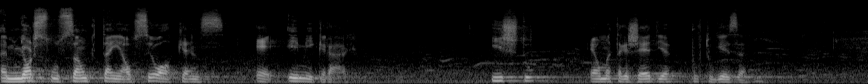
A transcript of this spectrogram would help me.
a melhor solução que tem ao seu alcance é emigrar. Isto é uma tragédia portuguesa.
